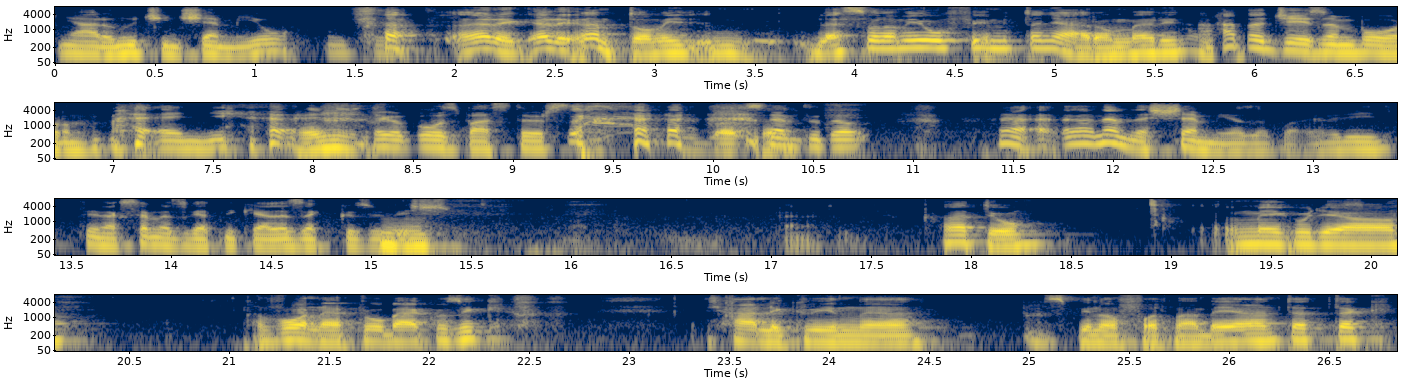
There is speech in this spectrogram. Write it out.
nyáron úgy sincs semmi jó. Úgy, hát, elég, elég, nem tudom, így lesz valami jó film itt a nyáron, mert így... Hát a Jason Bourne, ennyi. ennyi? Meg a Ghostbusters. nem tudom. Nem lesz semmi az a baj, hogy így tényleg szemezgetni kell ezek közül hmm. is. Hát jó. Még ugye a, Warner próbálkozik. Egy Harley Quinn spin-offot már bejelentettek.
